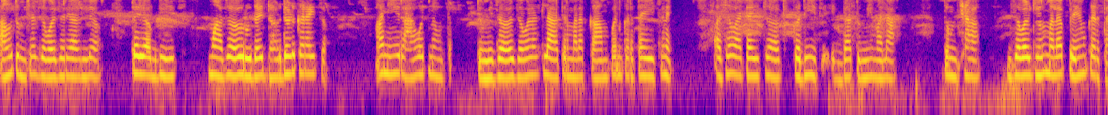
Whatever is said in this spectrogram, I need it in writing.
अहो तुमच्या जवळ जरी आलं तरी अगदीच माझं हृदय धडधड करायचं. आणि राहवत नव्हतं. तुम्ही जर जवळ असला तर मला काम पण करता यायचं नाही. असं वाटायचं की कधीच एकदा तुम्ही मला तुमच्या जवळ घेऊन मला प्रेम करता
